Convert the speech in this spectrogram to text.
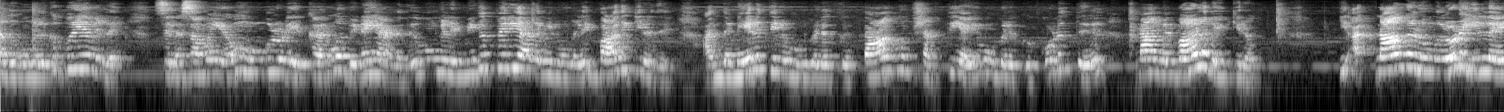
அது உங்களுக்கு புரியவில்லை. சில சமயம் உங்களுடைய கர்ம வினையானது உங்களை மிகப்பெரிய அளவில் உங்களை பாதிக்கிறது. அந்த நேரத்திலும் உங்களுக்கு தாங்கும் சக்தியை உங்களுக்கு கொடுத்து நாங்கள் வாழ வைக்கிறோம். நாங்கள் உங்களோட இல்லை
